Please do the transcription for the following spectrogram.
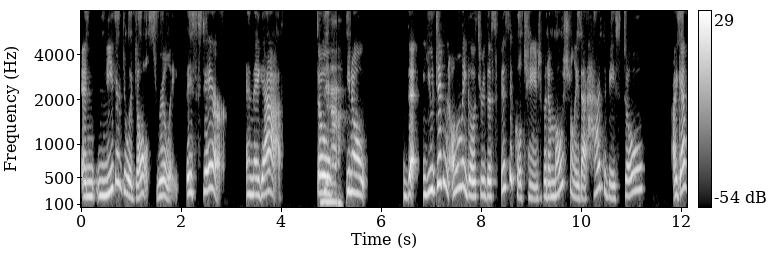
and neither do adults really. They stare and they gasp. So yeah. you know that you didn't only go through this physical change but emotionally that had to be so i guess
